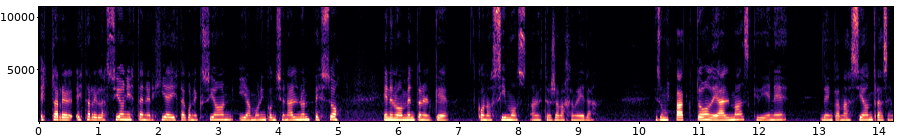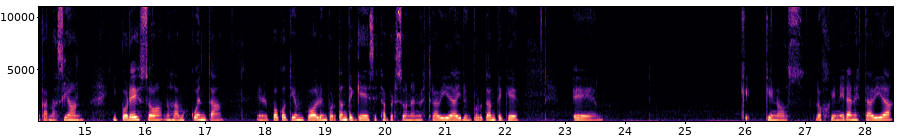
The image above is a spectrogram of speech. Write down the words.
esta, esta relación y esta energía y esta conexión y amor incondicional no empezó en el momento en el que conocimos a nuestra llama gemela. Es un pacto de almas que viene de encarnación tras encarnación y por eso nos damos cuenta en el poco tiempo lo importante que es esta persona en nuestra vida y lo importante que eh, que, nos lo genera en esta vida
